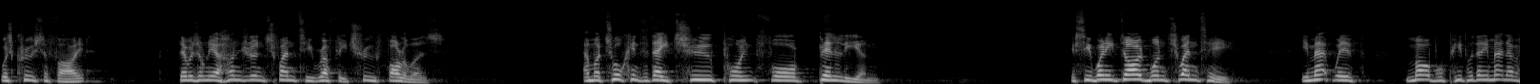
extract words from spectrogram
was crucified, there was only 120 roughly true followers. And we're talking today 2.4 billion. You see, when he died 120, he met with multiple people, then he met another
